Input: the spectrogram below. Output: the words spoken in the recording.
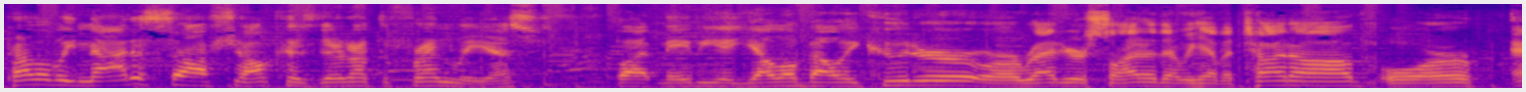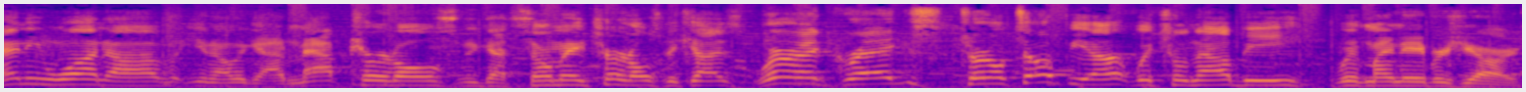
Probably not a soft shell because they're not the friendliest, but maybe a yellow belly cooter or a red ear slider that we have a ton of, or any one of, you know, we got map turtles. We got so many turtles because we're at Greg's Turtletopia, which will now be with my neighbor's yard.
